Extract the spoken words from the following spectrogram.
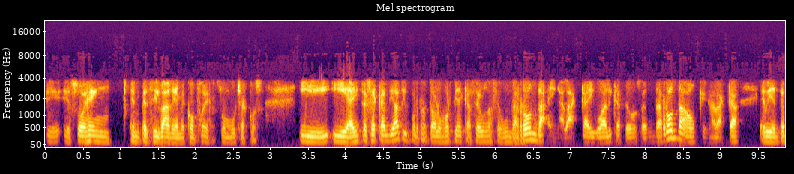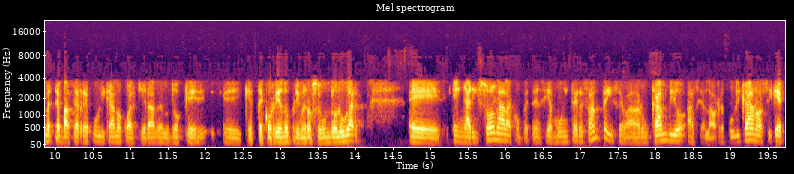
eh, eso es en, en Pensilvania, me confundo, son muchas cosas. Y, y hay un tercer candidato y por tanto a lo mejor tiene que hacer una segunda ronda. En Alaska igual hay que hacer una segunda ronda, aunque en Alaska evidentemente va a ser republicano cualquiera de los dos que, que esté corriendo primero o segundo lugar. Eh, en Arizona la competencia es muy interesante y se va a dar un cambio hacia el lado republicano. Así que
